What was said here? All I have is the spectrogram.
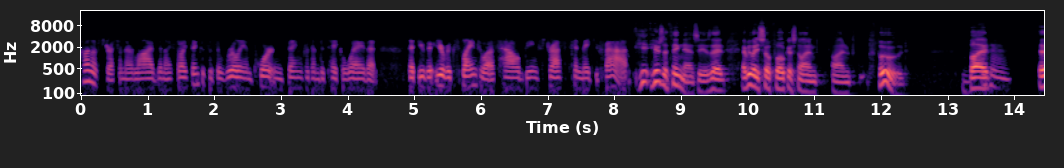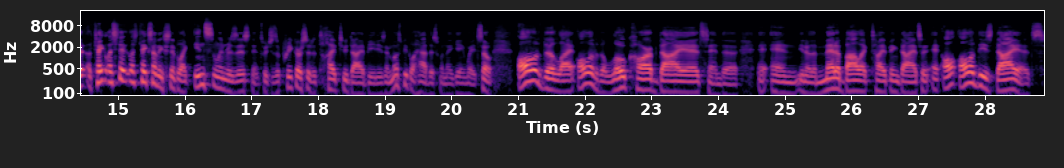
ton of stress in their lives. And I so I think this is a really important thing for them to take away that that you've, you've explained to us how being stressed can make you fat. Here's the thing, Nancy, is that everybody's so focused on on food, but mm-hmm. Uh, take, let's, take, let's take something simple like insulin resistance, which is a precursor to type 2 diabetes, and most people have this when they gain weight. So all of the li- all of the low carb diets and the and you know the metabolic typing diets and, and all, all of these diets,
